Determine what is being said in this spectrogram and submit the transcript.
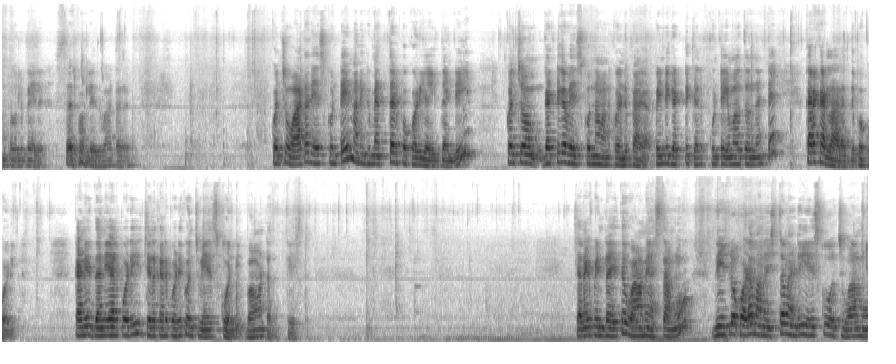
అంత ఉల్లిపాయలు. సరిపోలేదు వాటర్ కొంచెం వాటర్ వేసుకుంటే మనకి మెత్తడి పకోడీ అయిద్దండి. కొంచెం గట్టిగా వేసుకున్నాం అనుకోండి పిండి గట్టి కలుపుకుంటే ఏమవుతుందంటే కరకరలాడద్ది పకోడీ. కానీ ధనియాల పొడి జీలకర్ర పొడి కొంచెం వేసుకోండి. బాగుంటుంది టేస్ట్. శనగపిండిలో అయితే వాము వేస్తాము. దీంట్లో కూడా మన ఇష్టం అండి వేసుకోవచ్చు వాము.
